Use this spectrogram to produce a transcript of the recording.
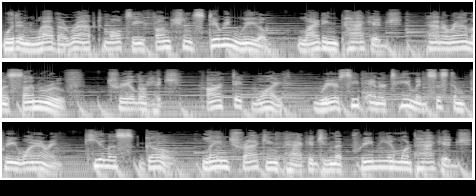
wooden leather-wrapped multi-function steering wheel, lighting package, panorama sunroof, trailer hitch, arctic white, rear seat entertainment system pre-wiring, keyless go, lane tracking package and the premium one package.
